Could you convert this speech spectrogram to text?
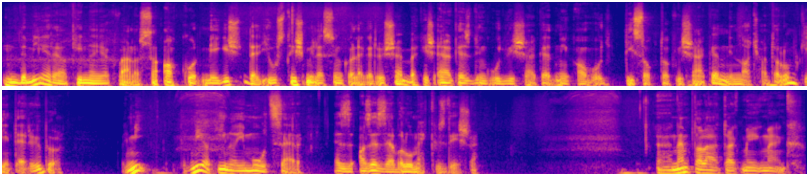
De mi erre a kínaiak válasza? Akkor mégis, de just is mi leszünk a legerősebbek, és elkezdünk úgy viselkedni, ahogy ti szoktok viselkedni, nagyhatalomként erőből? Mi, mi a kínai módszer ez, az ezzel való megküzdésre? Nem találták még meg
